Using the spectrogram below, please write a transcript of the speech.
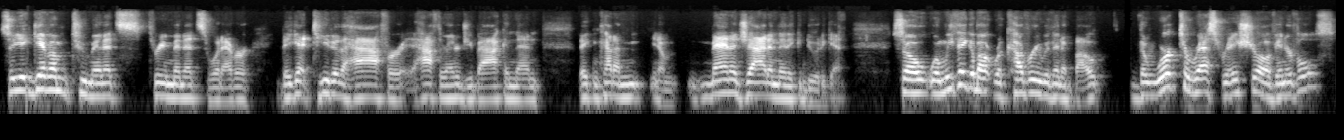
So you give them two minutes, three minutes, whatever. They get T to the half or half their energy back, and then they can kind of you know manage that, and then they can do it again. So when we think about recovery within a bout, the work to rest ratio of intervals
